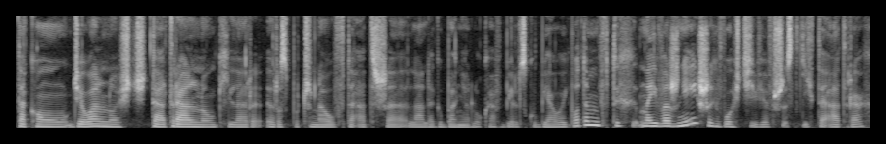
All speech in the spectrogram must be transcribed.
Taką działalność teatralną Kilar rozpoczynał w teatrze Lalek Banialuka w Bielsku Białej. Potem w tych najważniejszych właściwie wszystkich teatrach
